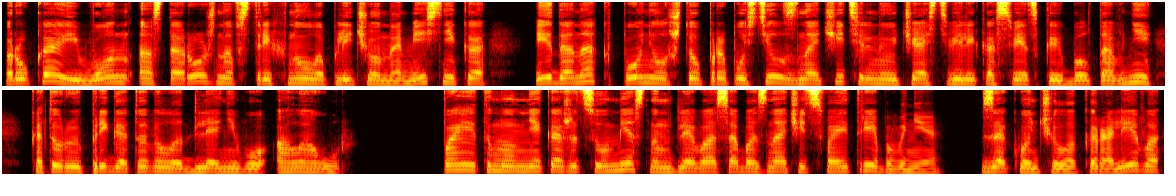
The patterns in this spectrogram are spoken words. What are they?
Рука Ивон осторожно встряхнула плечо наместника, и Данак понял, что пропустил значительную часть великосветской болтовни, которую приготовила для него Алаур. «Поэтому мне кажется уместным для вас обозначить свои требования», закончила королева,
